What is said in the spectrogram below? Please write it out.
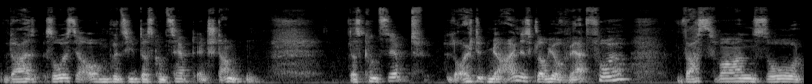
Und da, so ist ja auch im Prinzip das Konzept entstanden. Das Konzept leuchtet mir ein, ist, glaube ich, auch wertvoll. Was waren so,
